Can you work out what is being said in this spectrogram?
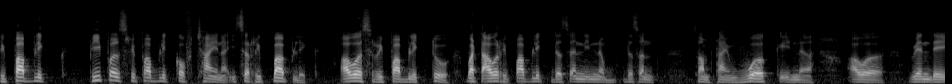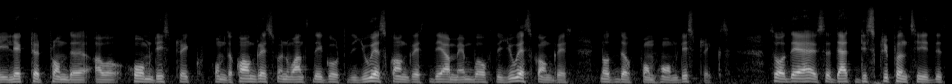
Republic, People's Republic of China. It's a republic. Ours republic too, but our republic doesn't in a, doesn't sometimes work in a, our when they elected from the our home district from the congressman once they go to the U.S. Congress they are member of the U.S. Congress, not the from home districts. So there is a, that discrepancy, this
